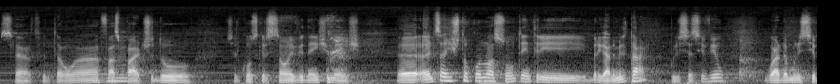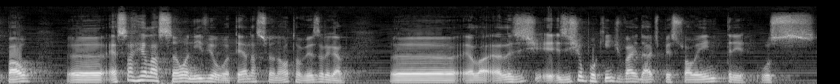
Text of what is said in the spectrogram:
certo. Então ah, faz parte do circunscrição, evidentemente. Eh, antes a gente tocou no assunto entre Brigada Militar, Polícia Civil, Guarda Municipal. Eh, essa relação a nível até nacional, talvez, delegado, eh, ela, ela existe, existe um pouquinho de vaidade pessoal entre os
